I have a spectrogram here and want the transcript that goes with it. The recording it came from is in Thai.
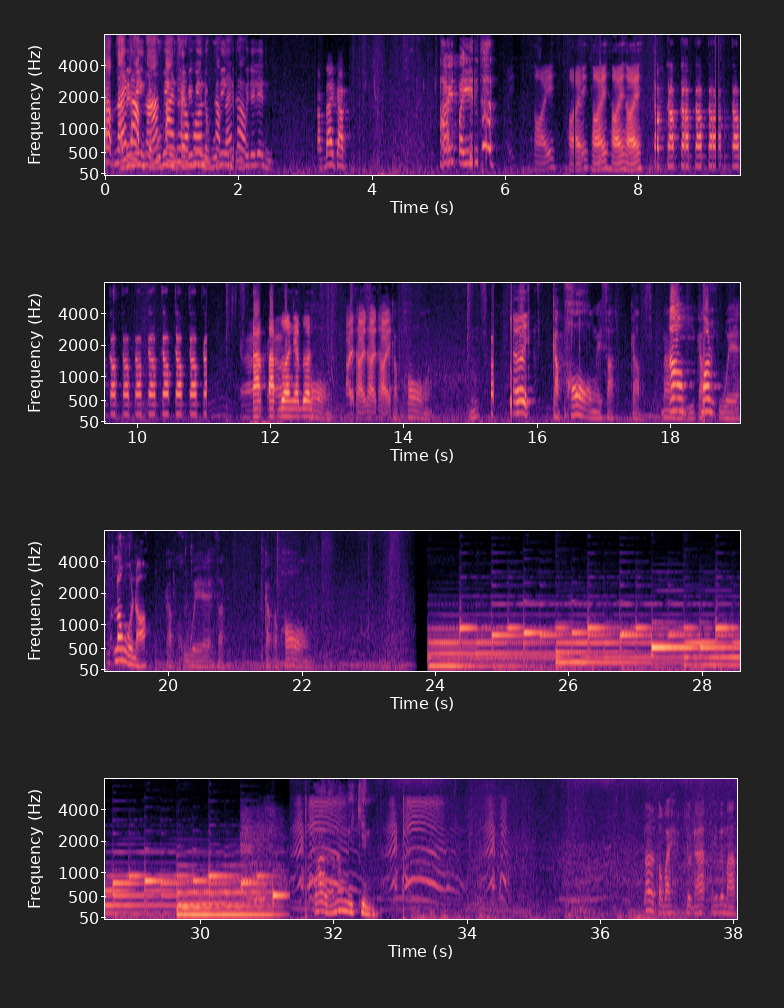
กลับได้ไม่กลับวิ่งนะแต่กูวิ่งใครตายไม่ทีวิ่งละเดี๋ยวคกูนวิ่งกลับเดี๋ยวได้กูไม่ได้เล่นกลับได้กลับไอ้ตีนถอยถอยถอยถอยถอยกลับกลับกลับกลับกลับกลับกลับกลับกลับกลับกลับกลับกลับกลับกลับกลับด่วนกลับด่วนพ่องถอยถอยถอยถอยกับพ่องเฮ้ยกับพ่องไอสัตว์กับหน้าเอ้าหีกับม่อนคุยล่องหุ่นเหรอกับคุยไอ้สัตว์กับกับพ่อ มีกลิ่นแล้วเราตรงไป จุดนะที่ไปมาร์ค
